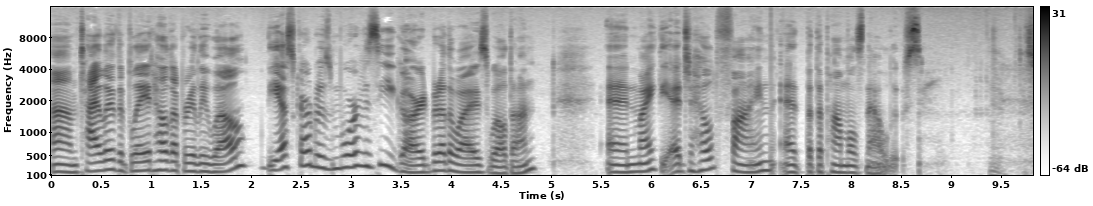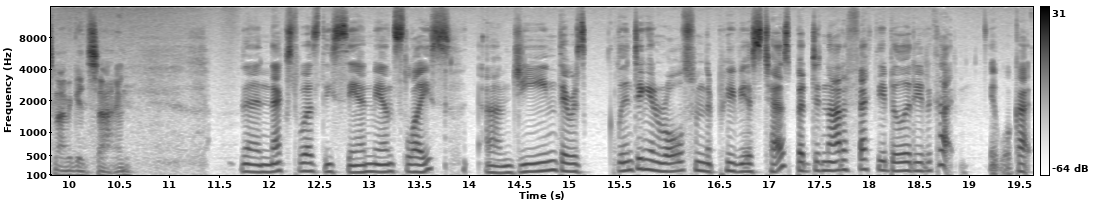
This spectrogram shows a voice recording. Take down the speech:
Um, Tyler, the blade held up really well. The S guard was more of a Z guard, but otherwise well done. And Mike, the edge held fine, but the pommel's now loose. It's not a good sign. Then next was the Sandman slice. Um, Gene, there was glinting and rolls from the previous test, but did not affect the ability to cut. It will cut.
